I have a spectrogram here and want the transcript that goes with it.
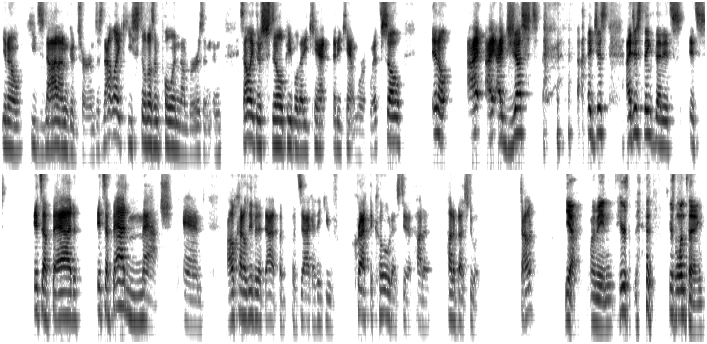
you know he's not on good terms it's not like he still doesn't pull in numbers and, and it's not like there's still people that he can't that he can't work with so you know i i, I just i just i just think that it's it's it's a bad it's a bad match and i'll kind of leave it at that but but zach i think you've cracked the code as to how to how to best do it tyler yeah i mean here's here's one thing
